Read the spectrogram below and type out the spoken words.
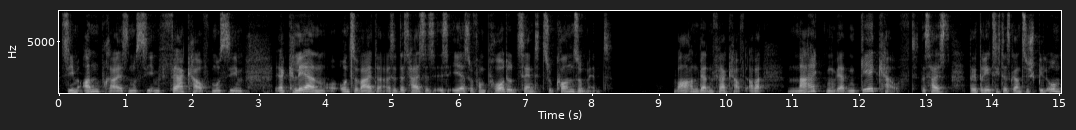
sie ihm anpreisen, muss sie ihm verkaufen, muss sie ihm erklären und so weiter. Also das heißt, es ist eher so vom Produzent zu Konsument. Waren werden verkauft, aber Marken werden gekauft. Das heißt, da dreht sich das ganze Spiel um.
